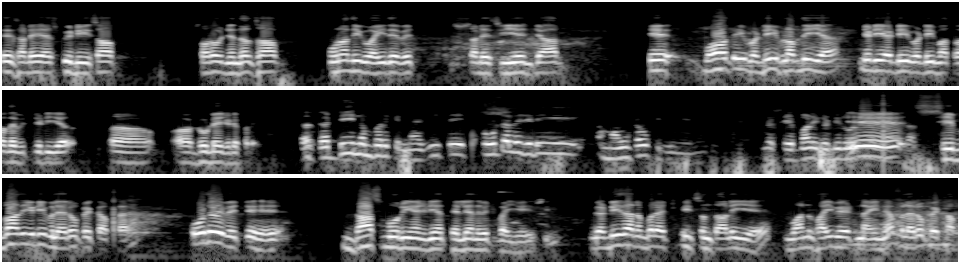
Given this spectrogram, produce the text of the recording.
ਤੇ ਸਾਡੇ ਐਸਪੀਡੀ ਸਾਹਿਬ, ਸੌਰਵ ਜਿੰਦਲ ਸਾਹਿਬ, ਉਹਨਾਂ ਦੀ ਅਗਵਾਈ ਦੇ ਵਿੱਚ ਸਾਡੇ ਸੀਏ ਇੰਚਾਰਜ, ਇਹ ਬਹੁਤ ਹੀ ਵੱਡੀ ਉਪਲਬਧੀ ਆ, ਜਿਹੜੀ ਐਡੀ ਵੱਡੀ ਮਾਤਰਾ ਦੇ ਵਿੱਚ ਜਿਹੜੀ ਆ ਡੋਡੇ ਜਿਹੜੇ ਫੜੇ। ਗੱਡੀ ਨੰਬਰ ਕਿੰਨਾ ਹੈ ਜੀ? ਤੇ ਟੋਟਲ ਜਿਹੜੀ ਅਮਾਉਂਟ ਹੈ ਉਹ ਕਿੰਨੀ ਹੈ ਇਹਨਾਂ ਦੀ? ਸੇਬਾਂ ਵਾਲੀ ਗੱਡੀ ਨੂੰ ਇਹ ਸੇਬਾਂ ਦੀ ਜਿਹੜੀ ਬਲੈਰੋ ਪਿਕਅਪ ਹੈ ਉਹਦੇ ਵਿੱਚ ਇਹ 10 ਬੋਰੀਆਂ ਜਿਹੜੀਆਂ ਥੈਲਿਆਂ ਦੇ ਵਿੱਚ ਪਾਈ ਹੋਈ ਸੀ। ਗੱਡੀ ਦਾ ਨੰਬਰ HP 47 ਹੈ 1589 ਹੈ ਬਲੈਰੋ ਪਿਕਅਪ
